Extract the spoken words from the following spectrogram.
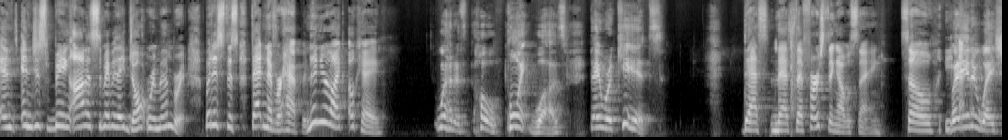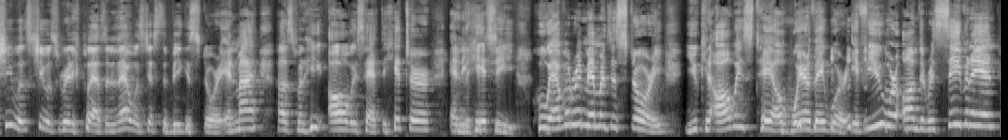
and and just being honest, maybe they don't remember it, but it's this that never happened. Then you're like, okay. Well, the whole point was they were kids. That's that's that first thing I was saying. So, but anyway, she was she was really pleasant, and that was just the biggest story. And my husband, he always had the hitter and, and the, the hitty. Whoever remembers the story, you can always tell where they were. if you were on the receiving end,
